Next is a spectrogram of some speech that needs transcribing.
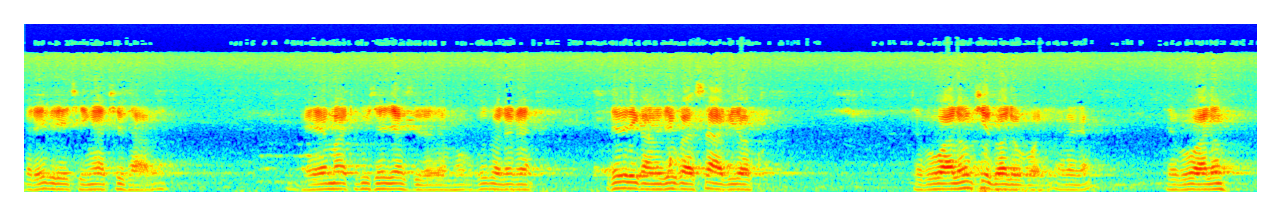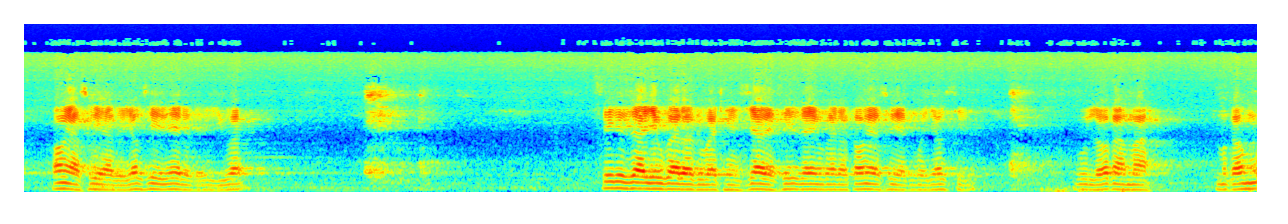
ပရိသေချိန်ကဖြစ်တာပဲဘယ်မှာထူးခြားခြားဆိုတာတော့မဟုတ်ဘူးဆိုတော့လည်းပရိသေကာမယုတ်ကစပြီးတော့တဘဝလုံးဖြစ်သွားလို့ပေါ့လေအဲ့ဒါကြောင့်တဘဝလုံးကောင်းရဆွေးရတယ်ရောက်စေတယ်လို့ယူရ စေတစာယုတ်ကတော့သူကထင်ရှားတယ်စေတစာယုတ်ကတော့ကောင်းရဆွေးရသူကရောက်စီတယ်အခုလောကမှာမကောင်းမှု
